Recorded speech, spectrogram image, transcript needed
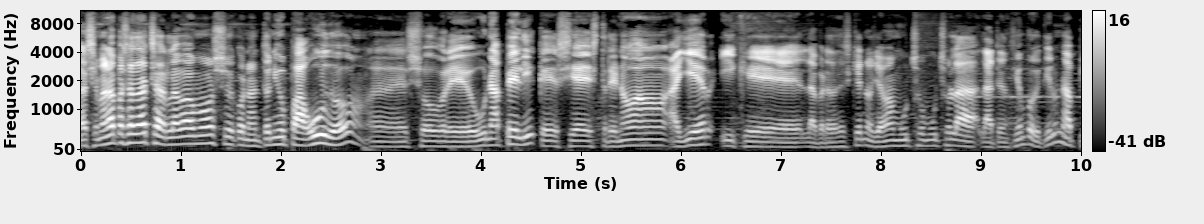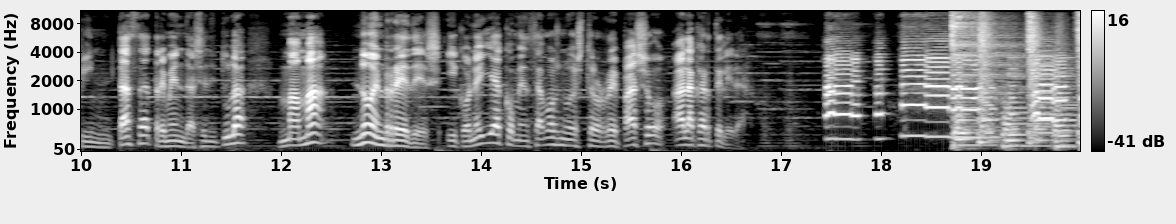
La semana pasada charlábamos eh, con Antonio Pagudo eh, sobre una peli que se estrenó ayer y que la verdad es que nos llama mucho, mucho la, la atención porque tiene una pintaza tremenda. Se titula Mamá no en redes y con ella comenzamos nuestro repaso a la cartelera.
